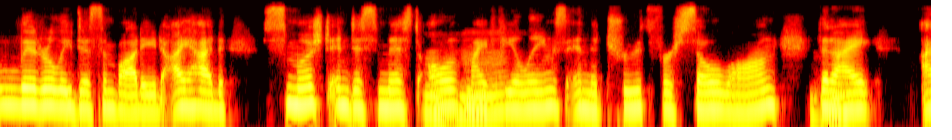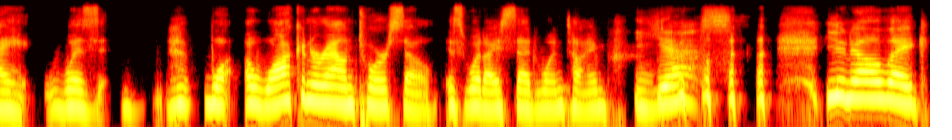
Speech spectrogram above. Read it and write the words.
literally disembodied. I had smushed and dismissed all of my Mhm. feelings and the truth for so long that Mhm. I I was a walking around torso is what I said one time. yes. you know, like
